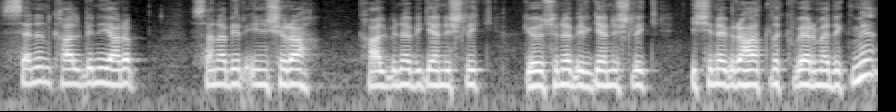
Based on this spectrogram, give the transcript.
senin kalbini yarıp sana bir inşirah, kalbine bir genişlik, göğsüne bir genişlik, içine bir rahatlık vermedik mi?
